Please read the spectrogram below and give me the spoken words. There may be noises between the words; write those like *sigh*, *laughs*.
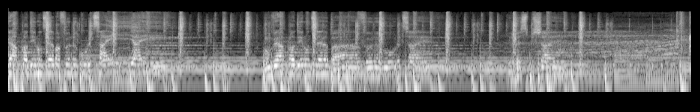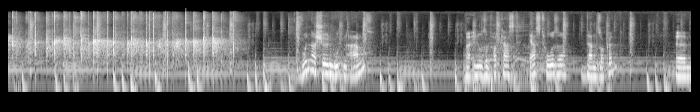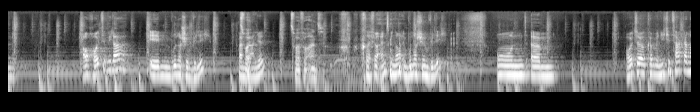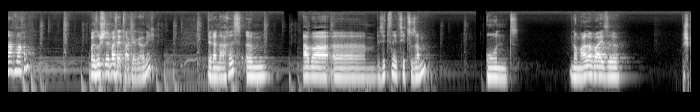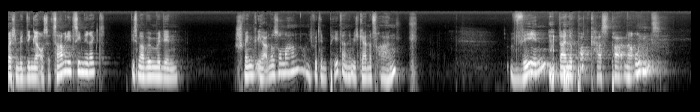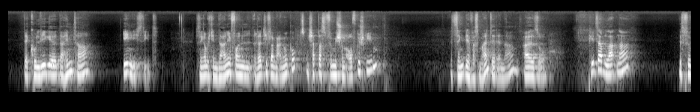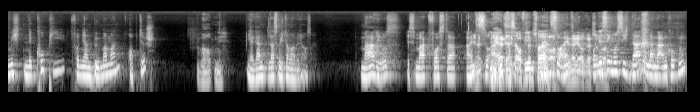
Wir applaudieren uns selber für eine gute Zeit. Und wir applaudieren uns selber für eine gute Zeit. Ihr wisst Bescheid. Wunderschönen guten Abend. In unserem Podcast erst Hose, dann Socken. Ähm, auch heute wieder im wunderschönen Willig beim Zwei. Daniel. 2 für 1. 2 für 1, genau, im wunderschönen Willig. Und ähm, heute können wir nicht den Tag danach machen, weil so schnell war der Tag ja gar nicht, der danach ist. Ähm, aber ähm, wir sitzen jetzt hier zusammen und normalerweise besprechen wir Dinge aus der Zahnmedizin direkt. Diesmal würden wir den Schwenk eher andersrum machen und ich würde den Peter nämlich gerne fragen, wen deine Podcast-Partner und der Kollege dahinter ähnlich sieht. Deswegen habe ich den Daniel vorhin relativ lange angeguckt. Ich habe das für mich schon aufgeschrieben. Jetzt denkt ihr, was meint er denn da? Also, Peter Blattner ist für mich eine Kopie von Jan Böhmermann, optisch. Überhaupt nicht. Ja, lass mich doch mal wieder ausreden. Marius ist Mark Foster 1 Ja, zu ja, 1. das hat auf jeden Fall. drauf. 1 zu Den 1. hat er auch grad schon Und deswegen musste ich Daniel lange angucken.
